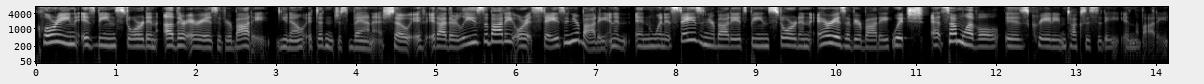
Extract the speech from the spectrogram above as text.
chlorine is being stored in other areas of your body. You know, it doesn't just vanish. So if it either leaves the body or it stays in your body, and, it, and when it stays in your body, it's being stored in areas of your body, which at some level is creating toxicity in the body.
